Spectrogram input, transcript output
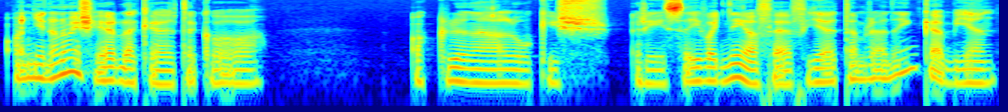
annyira nem is érdekeltek a, a különálló kis részei, vagy néha felfigyeltem rá, de inkább ilyen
